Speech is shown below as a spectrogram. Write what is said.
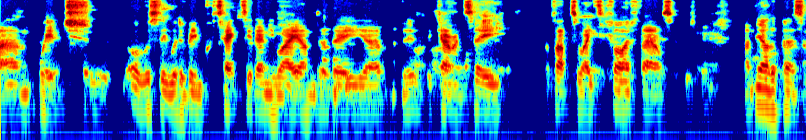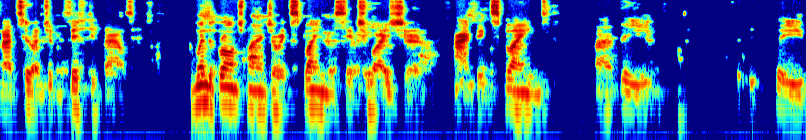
um, which obviously would have been protected anyway under the, uh, the, the guarantee of up to eighty five thousand, and the other person had two hundred and fifty thousand. And when the branch manager explained the situation and explained uh, the the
